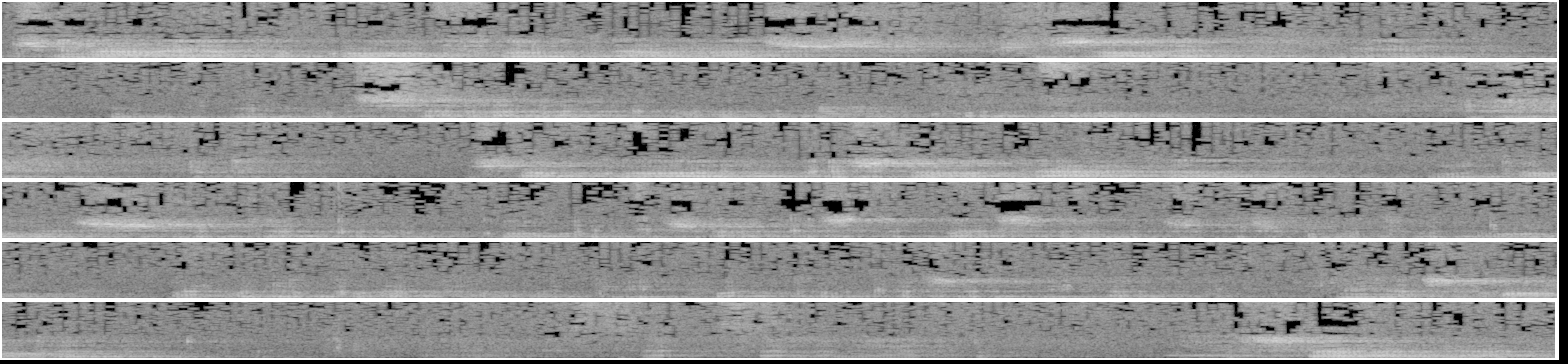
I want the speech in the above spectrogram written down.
csináljátok olyan förtelmes zaj, mint, mint, mint hogy szellemek vagy valami. És akkor Krishna ott állt az úton, és jöttek a golpik, és elkezdtek beszélni, és Krishna mondta, hogy jó, meg vagyok lepve, hogy ti itt vagytok, ez egy ilyen, mi az haunted? Szellemjátok.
